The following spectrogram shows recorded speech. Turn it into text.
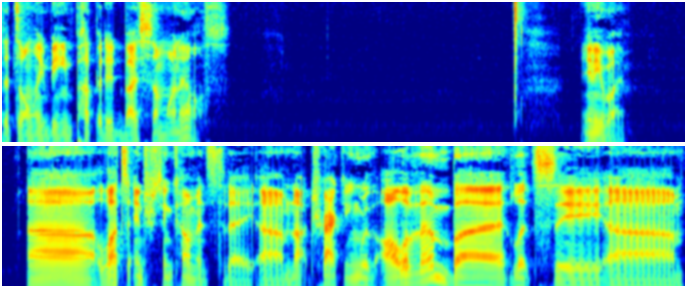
That's only being puppeted by someone else. Anyway, uh, lots of interesting comments today. Um, not tracking with all of them, but let's see. Um,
